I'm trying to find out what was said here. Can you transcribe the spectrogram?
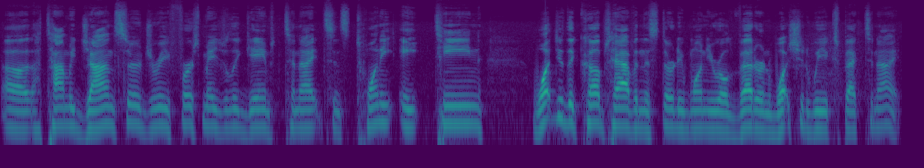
uh, Tommy John surgery, first major league game tonight since 2018. What do the Cubs have in this 31-year-old veteran? What should we expect tonight?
